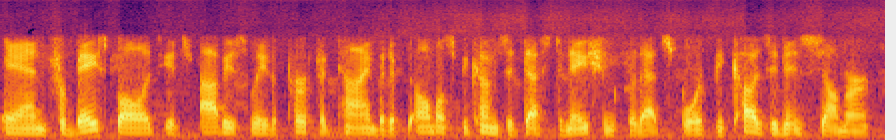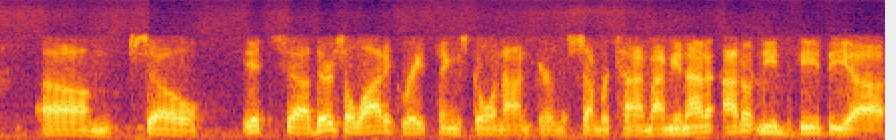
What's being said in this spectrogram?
And for baseball, it's, it's obviously the perfect time, but it almost becomes a destination for that sport because it is summer. Um, so it's uh, there's a lot of great things going on here in the summertime. I mean, I, I don't need to be the uh,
